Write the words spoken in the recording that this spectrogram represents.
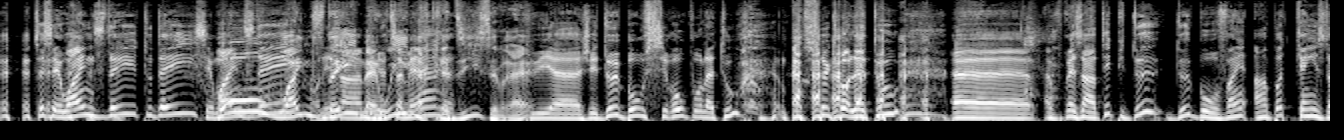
tu sais, c'est Wednesday today? C'est Wednesday? Oh, On est Wednesday, en ben oui, mercredi, c'est vrai. Puis j'ai deux beaux sirops pour la toux, pour ceux qui ont la toux, à vous présenter. Puis deux, deux beaux vins en bas de 15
